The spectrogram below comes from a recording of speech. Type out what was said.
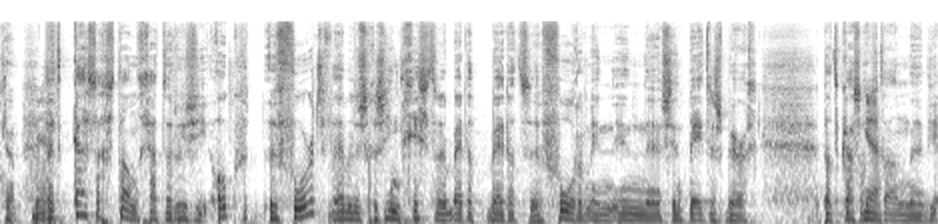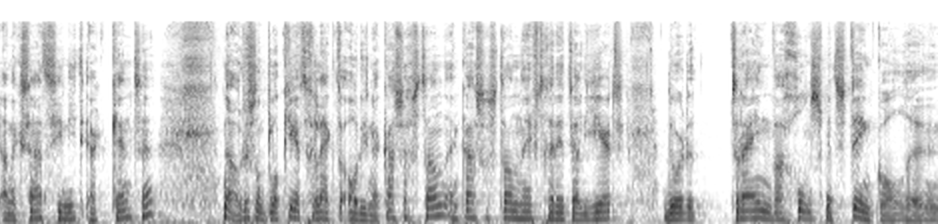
Ja. Met Kazachstan gaat de ruzie ook voort. We hebben dus gezien gisteren bij dat, bij dat forum in, in Sint-Petersburg... dat Kazachstan die annexatie niet erkent. Nou, Rusland blokkeert gelijk de olie naar Kazachstan. En Kazachstan heeft geretaliëerd door de treinwagons met steenkool uh,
